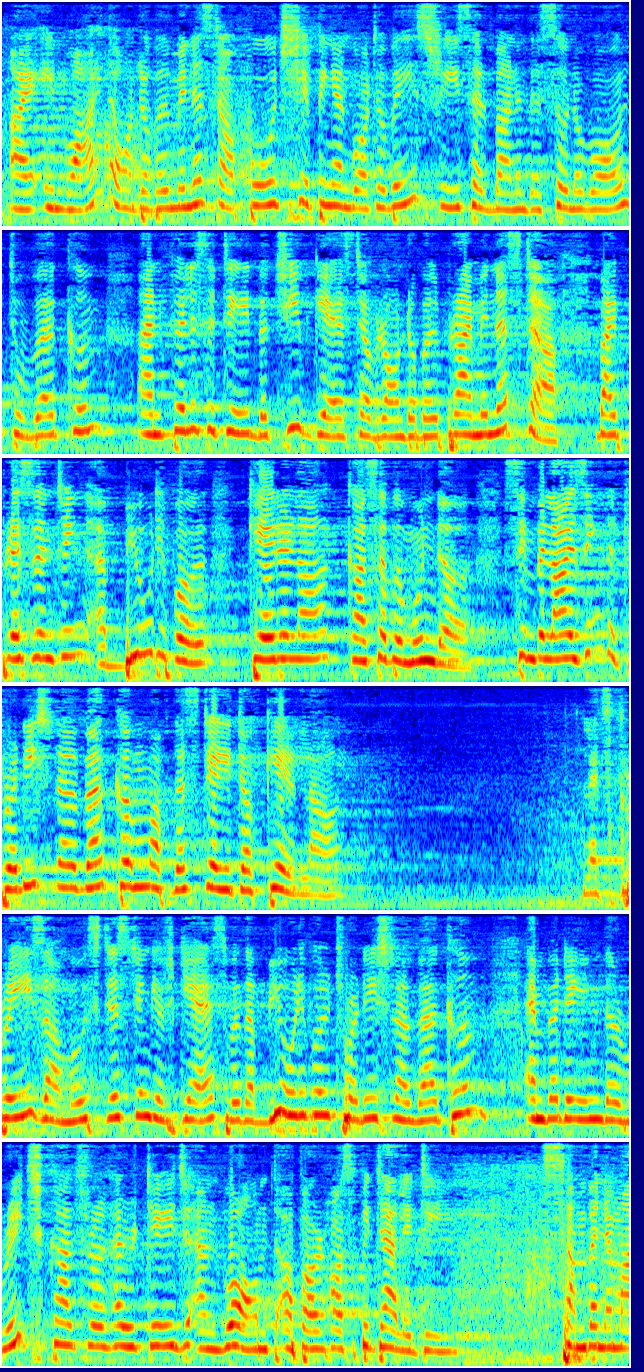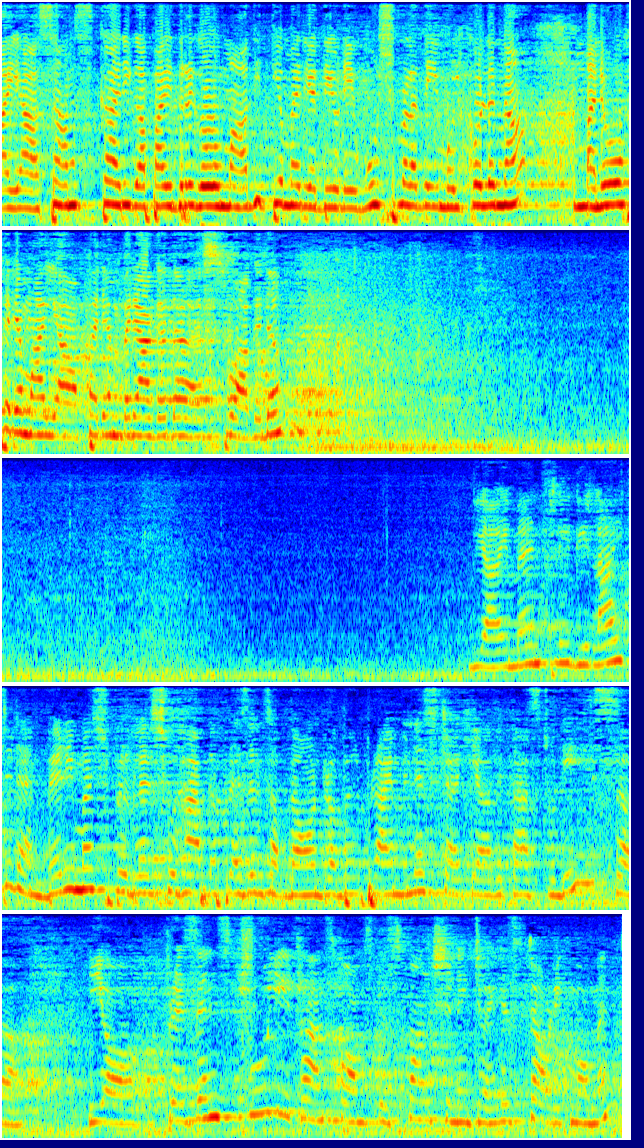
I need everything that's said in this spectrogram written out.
I invite the Honorable Minister of Ports, Shipping and Waterways, Sri Sarbananda Sonowal, to welcome and felicitate the chief guest, our Honorable Prime Minister, by presenting a beautiful Kerala Kasavu Mundu, symbolizing the traditional welcome of the state of Kerala. Let's grace our most distinguished guest with a beautiful traditional welcome, embodying the rich cultural heritage and warmth of our hospitality. സമ്പന്നമായ സാംസ്കാരിക പൈതൃകവും ആതിഥ്യമര്യതയുടെ ഊഷ്മളതയും ഉൾക്കൊള്ളുന്ന മനോഹരമായ പരമ്പരാഗത സ്വാഗതം We are immensely delighted and very much privileged to have the presence of the Honorable Prime Minister here with us today. Sir, your presence truly transforms this function into a historic moment.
